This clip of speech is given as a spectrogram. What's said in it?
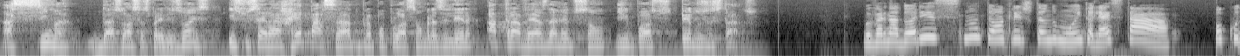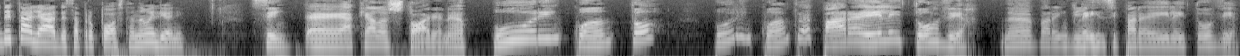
acima das nossas previsões, isso será repassado para a população brasileira através da redução de impostos pelos estados. Governadores não estão acreditando muito, aliás, está pouco detalhada essa proposta, não, Eliane? Sim, é aquela história, né? Por enquanto, por enquanto é para eleitor ver, né? Para inglês e para eleitor ver.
